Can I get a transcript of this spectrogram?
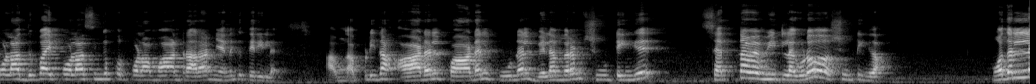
போகலாம் துபாய் போகலாம் சிங்கப்பூர் போகலாம் வான்றாரான்னு எனக்கு தெரியல. அவங்க அப்படிதான். ஆடல் பாடல் கூடல் விளம்பரம் ஷூட்டிங்கு. செத்தவன் வீட்டில் கூட ஷூட்டிங் தான். முதல்ல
